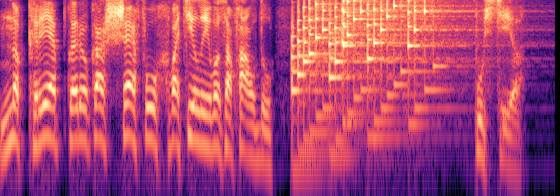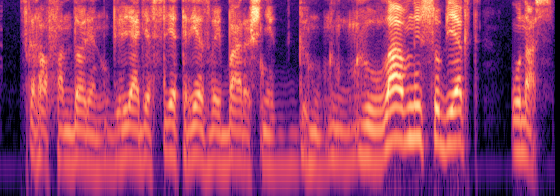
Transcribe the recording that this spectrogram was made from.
но крепкая рука шефа ухватила его за фалду. «Пусть ее!» — сказал Фандорин, глядя вслед резвой барышни. «Главный субъект у нас».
